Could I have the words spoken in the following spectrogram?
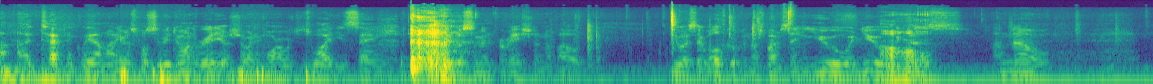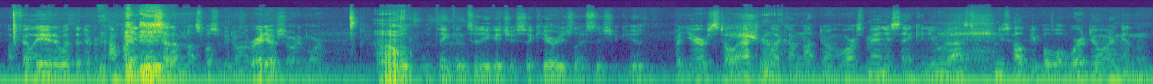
Uh, technically, I'm not even supposed to be doing the radio show anymore, which is why he's saying give us some information about USA Wealth Group, and that's why I'm saying you and you Oh. because I'm now affiliated with a different company, and they said I'm not supposed to be doing the radio show anymore. Oh, I think until you get your securities license, you can. But you're still acting Sure. like I'm not doing Horace Mann. You're saying, can you ask, can you tell people what we're doing? And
